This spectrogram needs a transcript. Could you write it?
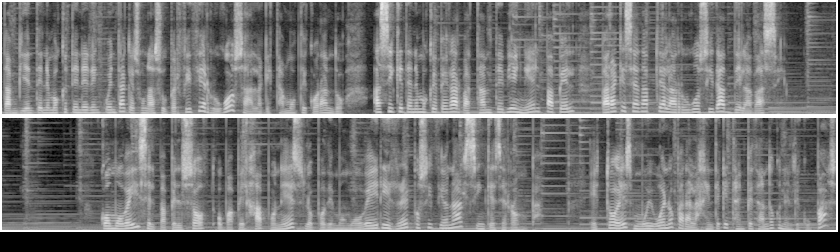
También tenemos que tener en cuenta que es una superficie rugosa la que estamos decorando, así que tenemos que pegar bastante bien el papel para que se adapte a la rugosidad de la base. Como veis el papel soft o papel japonés lo podemos mover y reposicionar sin que se rompa. Esto es muy bueno para la gente que está empezando con el decoupage,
